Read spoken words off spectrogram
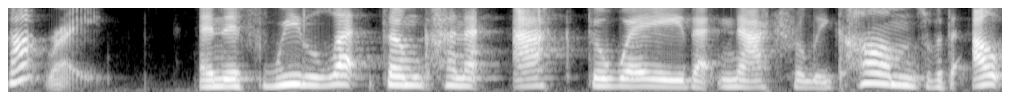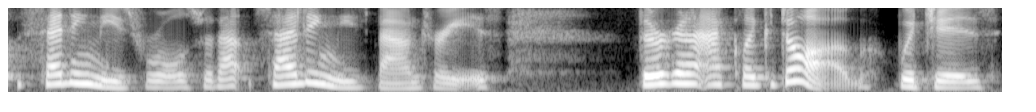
not right. And if we let them kind of act the way that naturally comes without setting these rules, without setting these boundaries, they're going to act like a dog, which is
